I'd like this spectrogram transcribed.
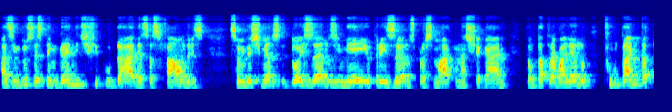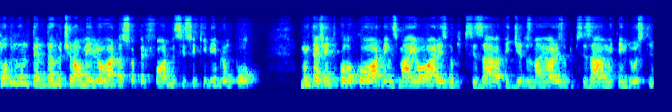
As indústrias têm grande dificuldade, essas foundries, são investimentos de dois anos e meio, três anos para as máquinas chegarem. Então, está trabalhando full time, está todo mundo tentando tirar o melhor da sua performance, isso equilibra um pouco. Muita gente colocou ordens maiores do que precisava, pedidos maiores do que precisava, muita indústria,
